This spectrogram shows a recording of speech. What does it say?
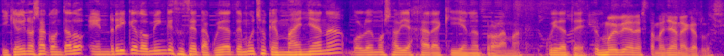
y que hoy nos ha contado Enrique Domínguez Uceta. Cuídate mucho que mañana volvemos a viajar aquí en el programa. Cuídate. Muy bien, esta mañana, Carlos.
